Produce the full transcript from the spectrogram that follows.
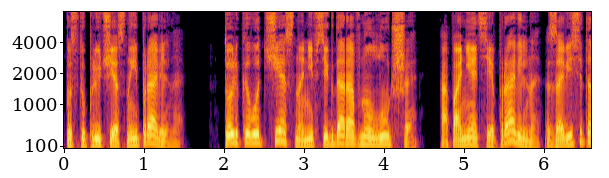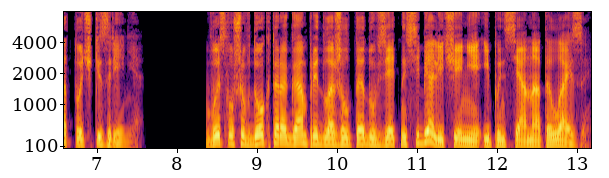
поступлю честно и правильно. Только вот честно не всегда равно лучше, а понятие «правильно» зависит от точки зрения. Выслушав доктора, Гам предложил Теду взять на себя лечение и пансионат Элайзы.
